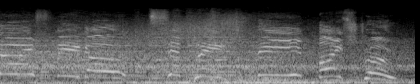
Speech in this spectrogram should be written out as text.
Luis Figo! Simply the maestro!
